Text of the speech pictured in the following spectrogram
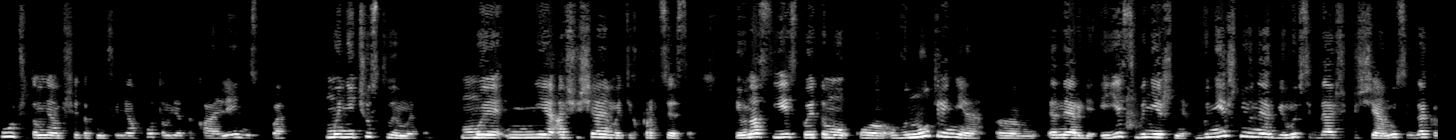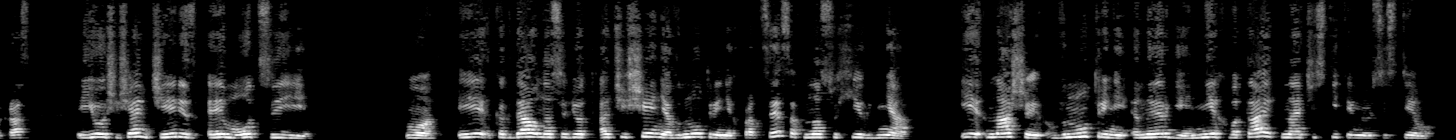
фу, что-то меня вообще так ничего не охота, у меня такая лень наступает. Мы не чувствуем это, мы не ощущаем этих процессов. И у нас есть поэтому внутренняя эм, энергия и есть внешняя. Внешнюю энергию мы всегда ощущаем, мы всегда как раз ее ощущаем через эмоции. Вот. И когда у нас идет очищение внутренних процессов на сухих днях, и нашей внутренней энергии не хватает на очистительную систему,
